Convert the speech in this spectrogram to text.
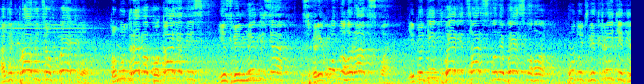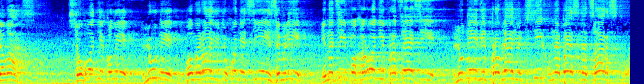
а відправиться в пекло. Тому треба покаятись і звільнитися з гріховного рабства. І тоді двері Царства Небесного будуть відкриті для вас. Сьогодні, коли люди помирають, уходять з цієї землі, і на цій похоронній процесії людей відправляють всіх в Небесне Царство.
